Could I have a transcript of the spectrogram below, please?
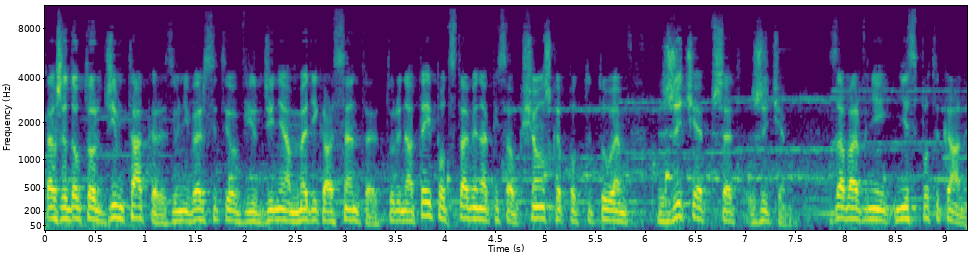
także dr Jim Tucker z University of Virginia Medical Center, który na tej podstawie napisał książkę pod tytułem Życie przed życiem. Zawarł w niej niespotykany,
